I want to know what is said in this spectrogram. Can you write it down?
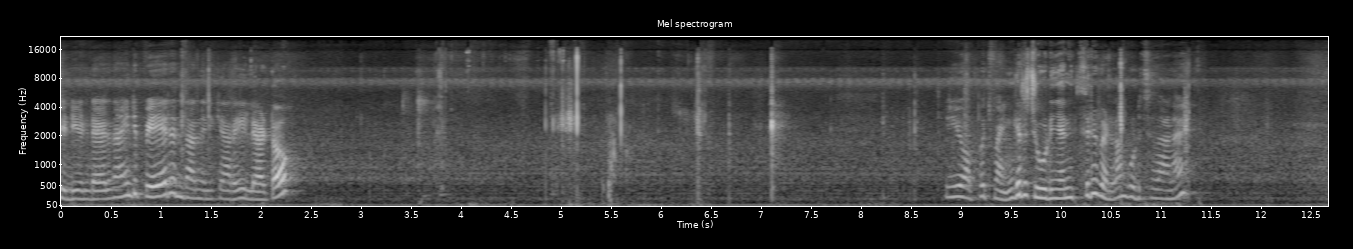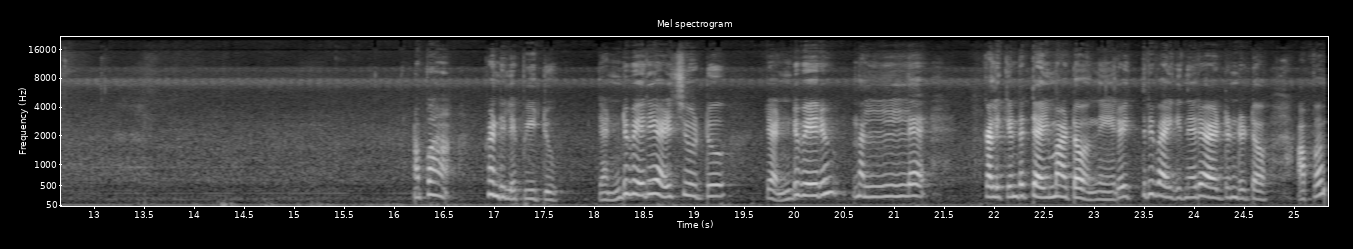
ചെടി ഉണ്ടായിരുന്നു. അതിന്റെ പേരെന്താണെന്ന് എനിക്കറിയില്ല കേട്ടോ. അയ്യോ അപ്പോൾ ഭയങ്കര ചൂട്. ഞാൻ ഇത്തിരി വെള്ളം കുടിച്ചതാണ്. അപ്പം കണ്ടില്ലേ പി ടു രണ്ടുപേരെ അഴിച്ചു വിട്ടു. രണ്ടുപേരും നല്ല കളിക്കേണ്ട ടൈമാട്ടോ നേരം ഇത്തിരി വൈകുന്നേരം ആയിട്ടുണ്ട് കേട്ടോ അപ്പം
